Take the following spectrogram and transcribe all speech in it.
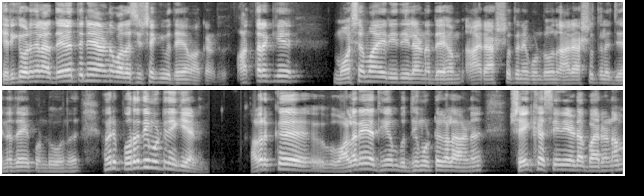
ശരിക്കും പറഞ്ഞാൽ അദ്ദേഹത്തിനെയാണ് വധശിക്ഷയ്ക്ക് വിധേയമാക്കേണ്ടത്. അത്രയ്ക്ക് മോശമായ രീതിയിലാണ് അദ്ദേഹം ആ രാഷ്ട്രത്തിനെ കൊണ്ടുപോകുന്നത് ആ രാഷ്ട്രത്തിലെ ജനതയെ കൊണ്ടുപോകുന്നത്. അവർ പൊറുതിമുട്ടി നിൽക്കുകയാണ്. അവർക്ക് വളരെയധികം ബുദ്ധിമുട്ടുകളാണ്. ഷെയ്ഖ് ഹസീനയുടെ ഭരണം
